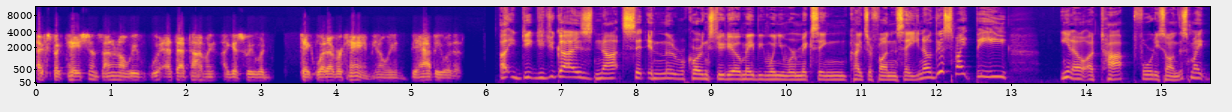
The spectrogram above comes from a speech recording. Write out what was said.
expectations. I don't know. We, we at that time, I guess we would take whatever came. You know, we'd be happy with it. Uh, did, did you guys not sit in the recording studio maybe when you were mixing Kites Are Fun and say, you know, this might be, you know, a top 40 song. This might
